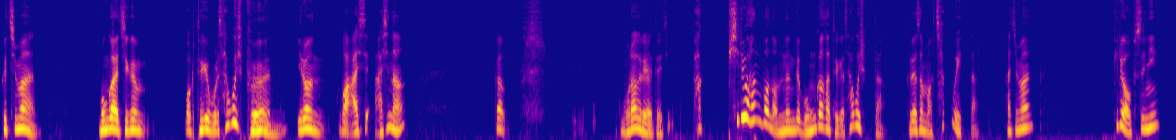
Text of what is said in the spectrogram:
그렇지만 뭔가 지금 막 되게 우리 사고 싶은 이런 거 아시 아시나? 그러니까 뭐라 그래야 되지? 막 필요한 건 없는데 뭔가가 되게 사고 싶다. 그래서 막 찾고 있다. 하지만 필요 없으니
